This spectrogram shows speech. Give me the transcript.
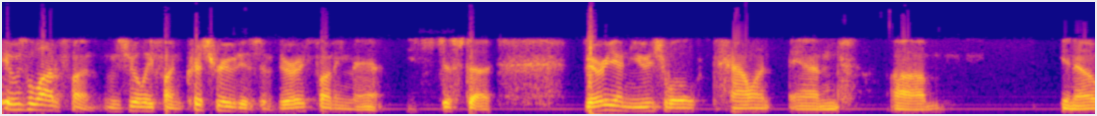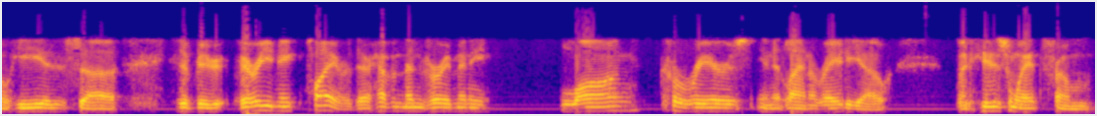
it was a lot of fun. It was really fun. Chris Rude is a very funny man. He's just a very unusual talent, and um, you know he is uh, he's a very, very unique player. There haven't been very many long careers in Atlanta radio, but his went from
